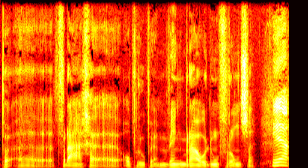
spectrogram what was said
eh, vragen eh, oproepen en wenkbrauwen doen fronsen. Ja.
